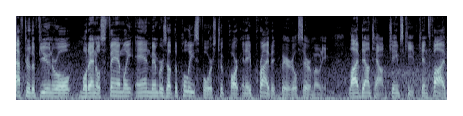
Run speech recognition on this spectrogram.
After the funeral, Moreno's family and members of the police force took part in a private burial ceremony. Live downtown, James Keith, KENS 5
